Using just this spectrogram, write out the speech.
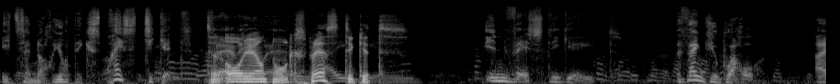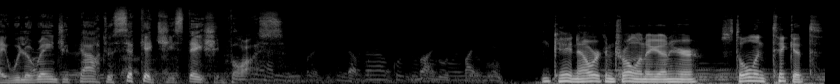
It's an Orient Express ticket. It's an Very Orient well, Express ticket. Investigate. Thank you, Poirot. I will arrange a car to Sirkeci station for us. Okay, now we're controlling again here. Stolen ticket.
